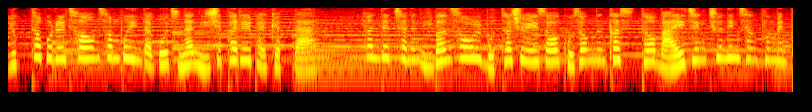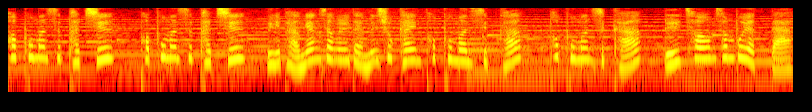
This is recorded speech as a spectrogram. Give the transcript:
육터보를 처음 선보인다고 지난 28일 밝혔다. 현대차는 이번 서울 모터쇼에서 고성능 커스터 마이징 튜닝 상품인 퍼포먼스 파츠, 퍼포먼스 파츠의 방향성을 담은 쇼카인 퍼포먼스카, 퍼포먼스카를 처음 선보였다.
